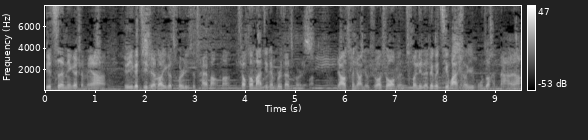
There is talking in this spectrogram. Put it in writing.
有一次那个什么呀，有一个记者到一个村里去采访嘛，小河马今天不是在村里吗？然后村长就说说我们村里的这个计划生育工作很难啊。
